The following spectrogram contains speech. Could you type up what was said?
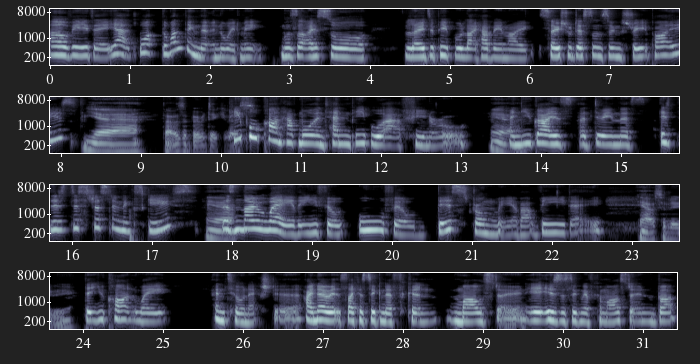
oh, VE Day. Yeah. What the one thing that annoyed me was that I saw loads of people like having like social distancing street parties. Yeah, that was a bit ridiculous. People can't have more than 10 people at a funeral. Yeah. And you guys are doing this. Is, is this just an excuse? yeah. There's no way that you feel all feel this strongly about V Day Yeah, absolutely. that you can't wait until next year. I know it's like a significant milestone. It is a significant milestone, but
